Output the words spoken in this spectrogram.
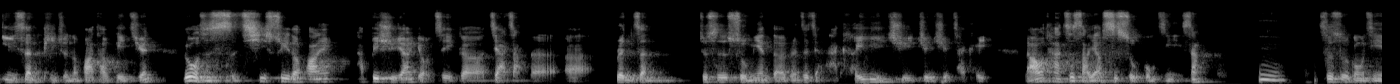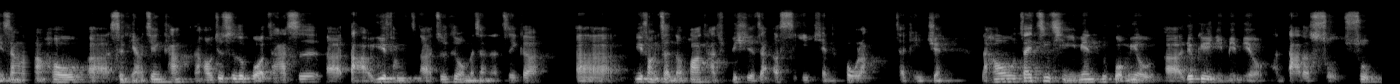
医生批准的话，他可以捐。如果是十七岁的话呢，他必须要有这个家长的呃认证，就是书面的认证讲他可以去捐血才可以。然后他至少要四十五公斤以上，嗯四十五公斤以上，然后呃身体要健康，然后就是如果他是呃打预防呃就是我们讲的这个呃预防针的话，他就必须在二十一天后啦才可以捐。然后在近期里面如果没有呃六个月里面没有很大的手术，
